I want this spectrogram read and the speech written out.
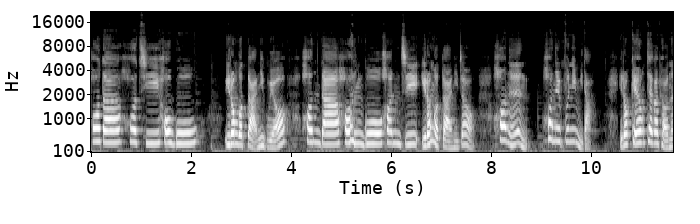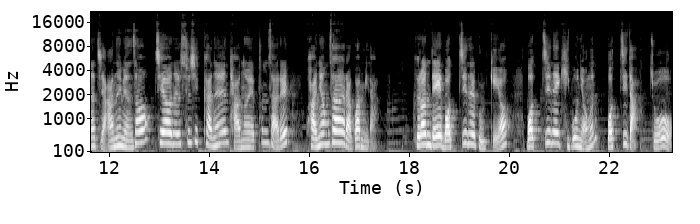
허다, 허지, 허고 이런 것도 아니고요. 헌다, 헌고, 헌지 이런 것도 아니죠. 헌은 헌일 뿐입니다. 이렇게 형태가 변하지 않으면서 체언을 수식하는 단어의 품사를 관형사라고 합니다. 그런데 멋진을 볼게요. 멋진의 기본형은 멋지다. 죠.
